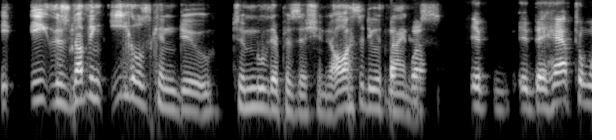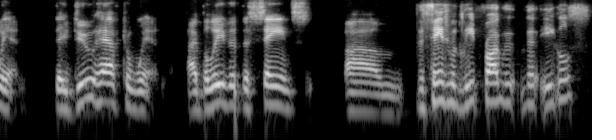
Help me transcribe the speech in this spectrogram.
e- e- there's nothing Eagles can do to move their position. It all has to do with Niners. Well, if, if they have to win, they do have to win. I believe that the Saints. Um, the Saints would leapfrog the Eagles.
